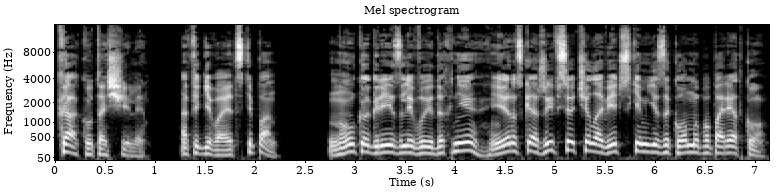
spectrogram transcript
«Как утащили?» — офигевает Степан. «Ну-ка, Гризли, выдохни и расскажи все человеческим языком и по порядку».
